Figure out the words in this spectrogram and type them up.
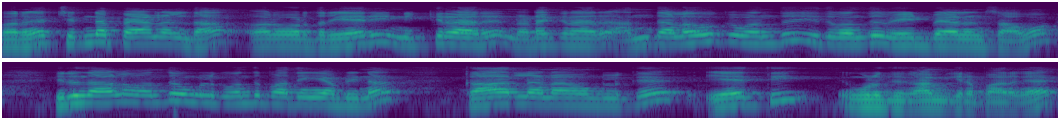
பாருங்கள் சின்ன பேனல் தான். ஒரு ஒருத்தர் ஏறி நிற்கிறாரு நடக்கிறாரு. அந்த அளவுக்கு வந்து இது வந்து வெயிட் பேலன்ஸ் ஆகும். இருந்தாலும் வந்து உங்களுக்கு வந்து பார்த்தீங்க அப்படின்னா காரில் நான் உங்களுக்கு ஏற்றி உங்களுக்கு காமிக்கிறேன் பாருங்கள்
